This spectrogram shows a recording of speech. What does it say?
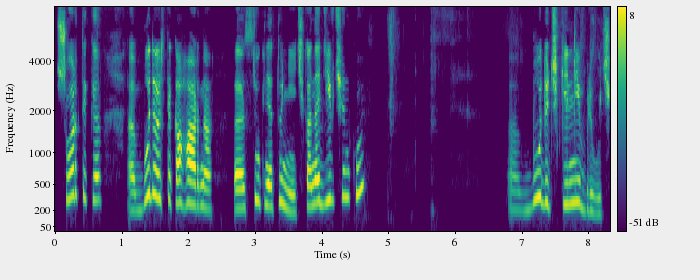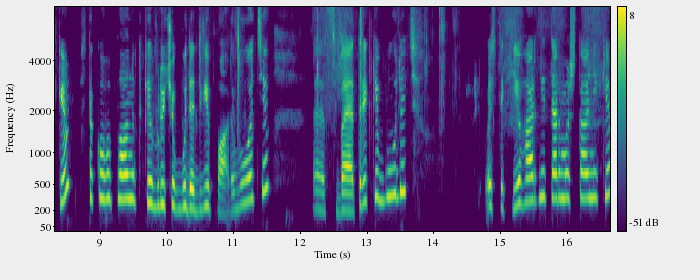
шортики. Е, Буде ось така гарна е, сукня тунічка на дівчинку. Е, Будуть шкільні брючки з такого плану. Таких брючок буде дві пари в. Е, Светрики будуть. Ось такі гарні термоштаніки.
